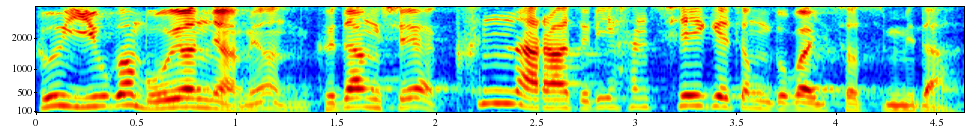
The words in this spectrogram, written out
그 이유가 뭐였냐면 그 당시에 큰 나라들이 한 세 개 정도가 있었습니다.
